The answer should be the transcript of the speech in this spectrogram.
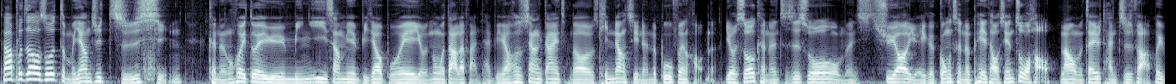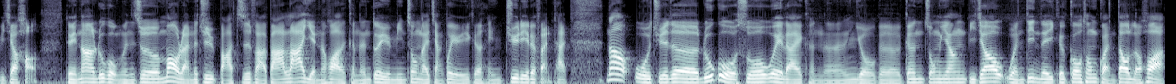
他不知道说怎么样去执行。可能会对于民意上面比较不会有那么大的反弹，比方说像刚才讲到停让行人的部分好了，有时候可能只是说我们需要有一个工程的配套先做好，然后我们再去谈执法会比较好。对，那如果我们就贸然的去把执法把它拉严的话，可能对于民众来讲会有一个很剧烈的反弹。那我觉得如果说未来可能有个跟中央比较稳定的一个沟通管道的话，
